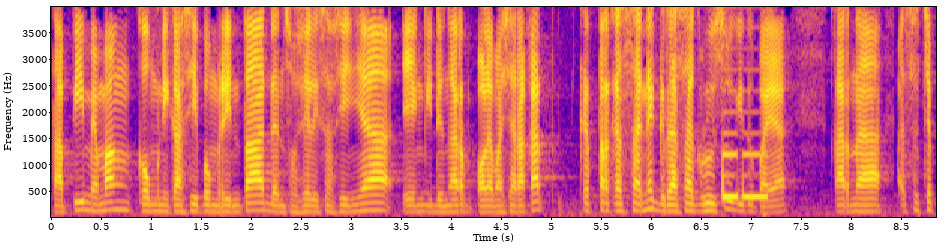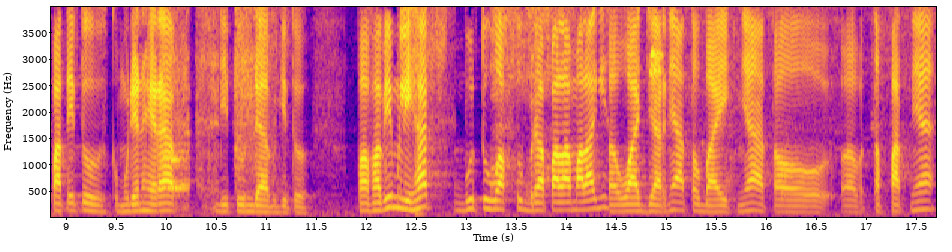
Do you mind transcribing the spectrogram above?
tapi memang komunikasi pemerintah dan sosialisasinya yang didengar oleh masyarakat terkesannya gerasa gerusu gitu Pak ya, karena secepat itu kemudian akhirnya ditunda begitu. Pak Fabi melihat butuh waktu berapa lama lagi eh, wajarnya atau baiknya atau uh, tepatnya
